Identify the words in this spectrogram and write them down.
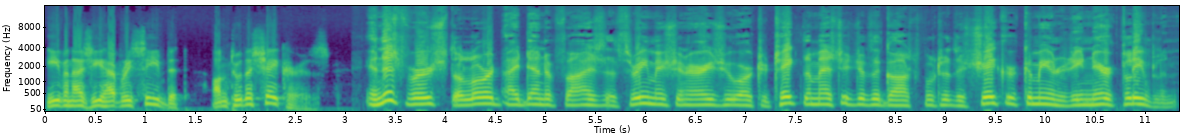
even as ye have received it, unto the Shakers. In this verse, the Lord identifies the three missionaries who are to take the message of the gospel to the Shaker community near Cleveland.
